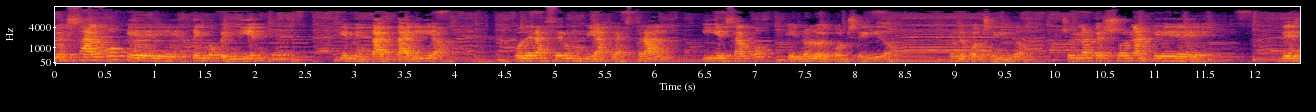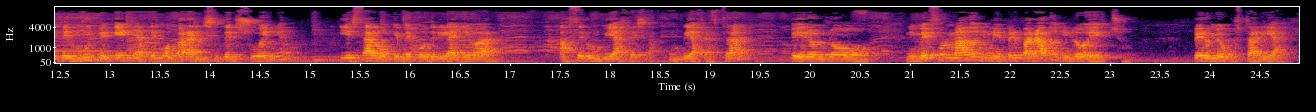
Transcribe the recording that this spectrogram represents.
Yo es algo que tengo pendiente, que me encantaría poder hacer un viaje astral y es algo que no lo he conseguido. No lo he conseguido. Soy una persona que desde muy pequeña tengo parálisis del sueño y es algo que me podría llevar a hacer un viaje, un viaje astral, pero no, ni me he formado, ni me he preparado, ni lo he hecho. Pero me gustaría.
